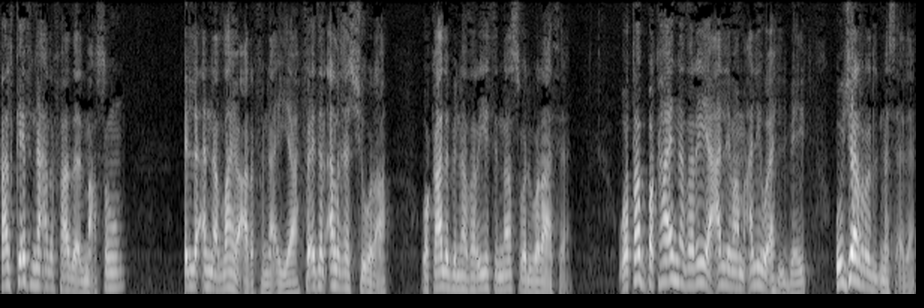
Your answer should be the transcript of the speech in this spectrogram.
قال كيف نعرف هذا المعصوم؟ إلا أن الله يعرفنا إياه. فإذا ألغى الشورى وقال بنظرية النص والوراثة. وطبق هاي النظرية على الإمام علي وأهل البيت وجر المسألة.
